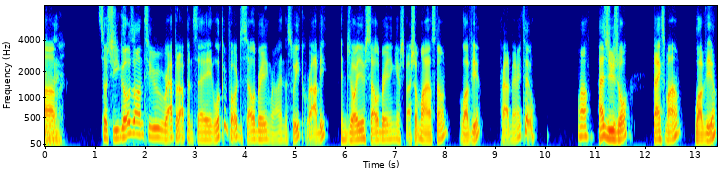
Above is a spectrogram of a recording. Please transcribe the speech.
Um. So she goes on to wrap it up and say, "Looking forward to celebrating Ryan this week. Robbie, enjoy your celebrating your special milestone. Love you. Proud Mary too. Well, as usual. Thanks, mom. Love you.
